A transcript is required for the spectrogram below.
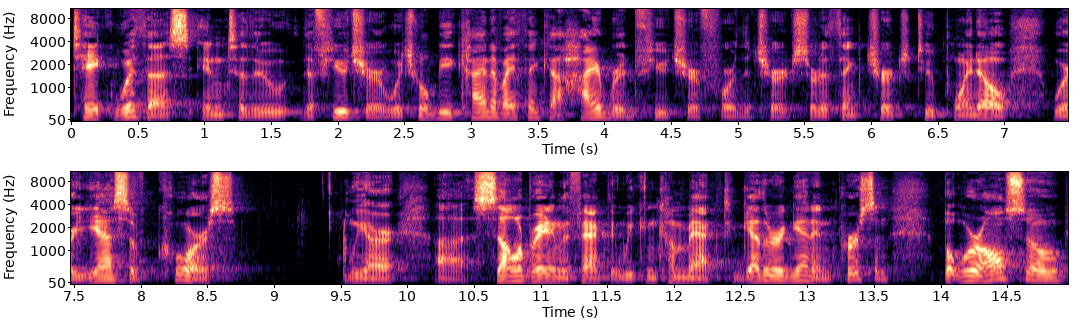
take with us into the, the future, which will be kind of, I think, a hybrid future for the church. Sort of think Church 2.0, where, yes, of course, we are uh, celebrating the fact that we can come back together again in person, but we're also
